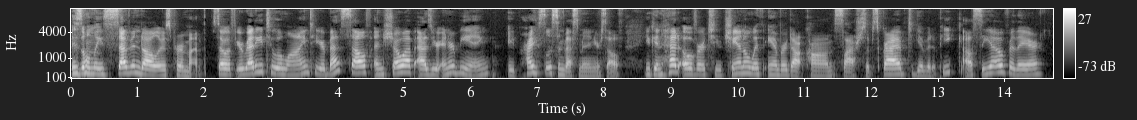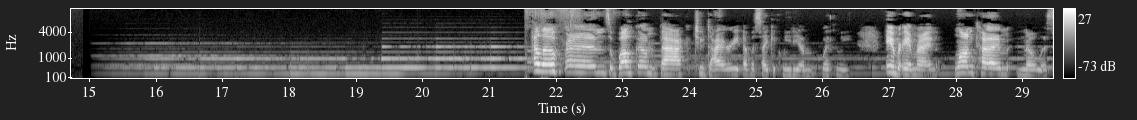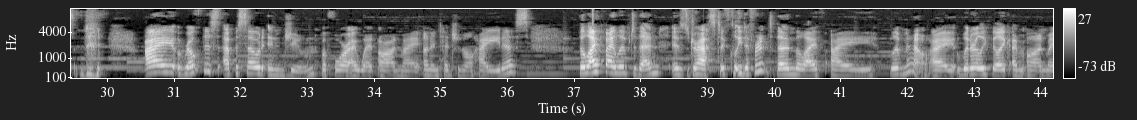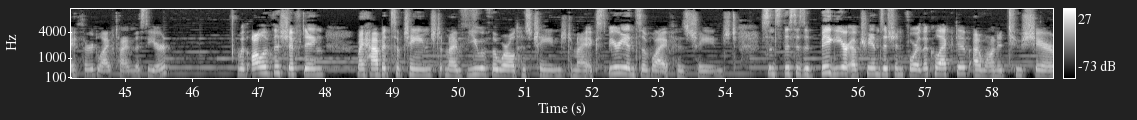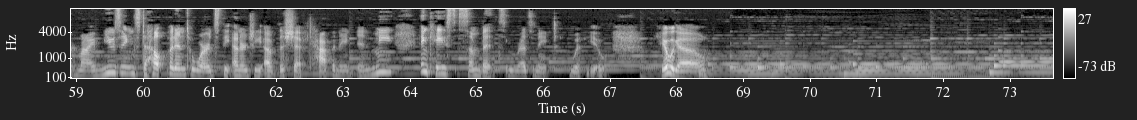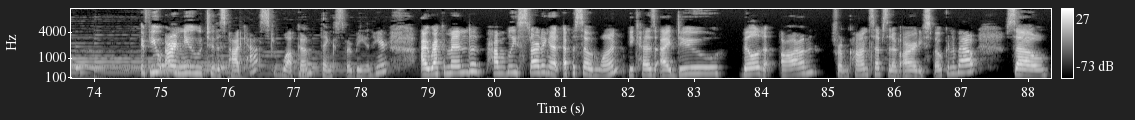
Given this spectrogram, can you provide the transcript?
is only $7 per month. So if you're ready to align to your best self and show up as your inner being, a priceless investment in yourself, you can head over to channelwithamber.com slash subscribe to give it a peek. I'll see you over there. Hello, friends! Welcome back to Diary of a Psychic Medium with me, Amber Amrine. Long time no listen. I wrote this episode in June before I went on my unintentional hiatus. The life I lived then is drastically different than the life I live now. I literally feel like I'm on my third lifetime this year. With all of the shifting, my habits have changed, my view of the world has changed, my experience of life has changed. Since this is a big year of transition for the collective, I wanted to share my musings to help put into words the energy of the shift happening in me in case some bits resonate with you. Here we go. If you are new to this podcast, welcome. Thanks for being here. I recommend probably starting at episode one because I do build on from concepts that I've already spoken about. So,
